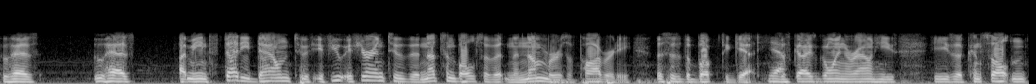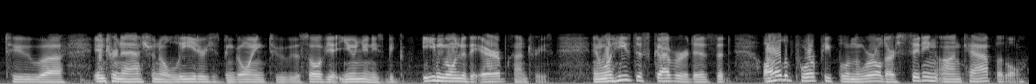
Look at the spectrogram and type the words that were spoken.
who has, who has I mean, studied down to if you if you're into the nuts and bolts of it and the numbers of poverty, this is the book to get. Yeah. This guy's going around. He's he's a consultant to uh, international leaders. He's been going to the Soviet Union. He's be, even going to the Arab countries. And what he's discovered is that all the poor people in the world are sitting on capital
